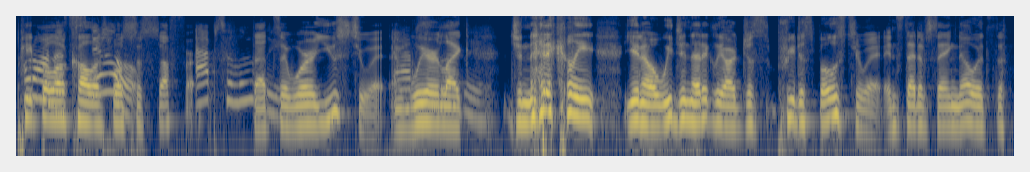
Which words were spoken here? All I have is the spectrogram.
People of color still. supposed to suffer. Absolutely. That's it. We're used to it, and we're like genetically, you know, we genetically are just predisposed to it. Instead of saying no, it's the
